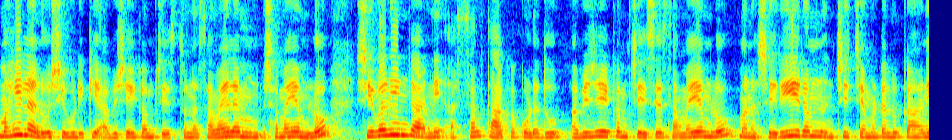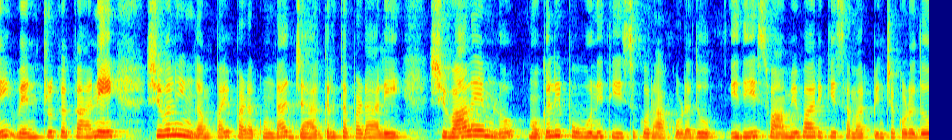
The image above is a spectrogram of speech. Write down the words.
మహిళలు శివుడికి అభిషేకం చేస్తున్న సమయం సమయంలో శివలింగాన్ని అస్సలు తాకకూడదు. అభిషేకం చేసే సమయంలో మన శరీరం నుంచి చెమటలు కానీ వెంట్రుక కానీ శివలింగంపై పడకుండా జాగ్రత్త పడాలి. శివాలయంలో మొగలి పువ్వుని తీసుకురాకూడదు. ఇది స్వామివారికి సమర్పించకూడదు.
